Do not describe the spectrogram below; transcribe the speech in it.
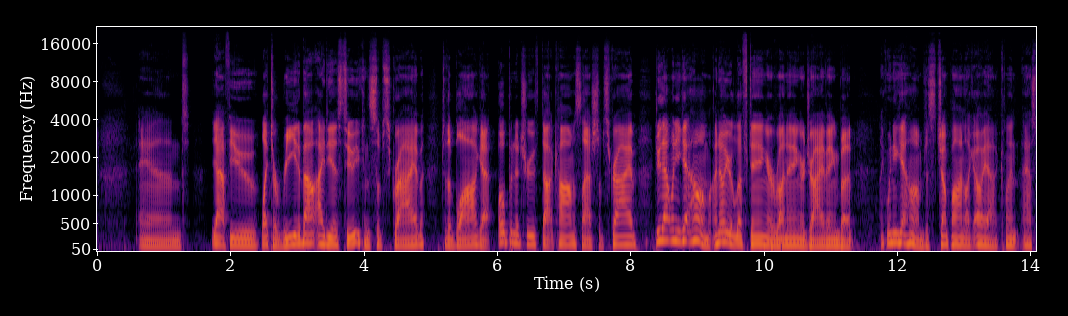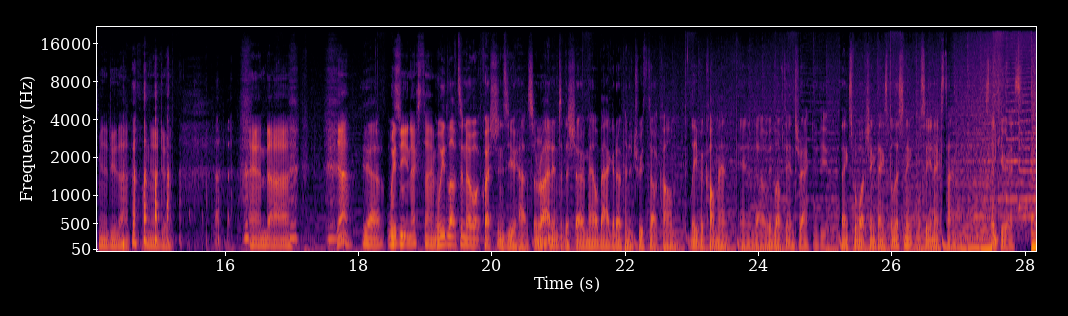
And yeah, if you like to read about ideas too, you can subscribe to the blog at opentotruth.com slash subscribe. Do that when you get home. I know you're lifting or running or driving, but like when you get home, just jump on like, oh yeah, Clint asked me to do that. I'm going to do it. And uh, yeah, Yeah. we'll see you next time. We'd love to know what questions you have. So write into the show, mailbag at opentotruth.com. Leave a comment, and uh, we'd love to interact with you. Thanks for watching. Thanks for listening. We'll see you next time. Stay curious.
